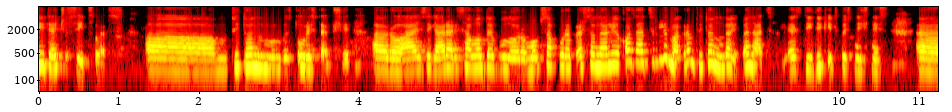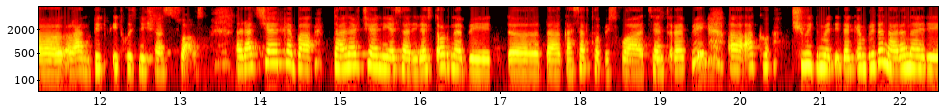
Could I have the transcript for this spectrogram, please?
დიდ ეჭვს იწვევს თვითონ ტურისტებში რომ აი ესე არ არის სავალდებულო რომ მომსახურე პერსონალი იყოს აცრილი მაგრამ თვითონ უნდა იყვნენ აცრილი. ეს დიდი კითხვის ნიშნის აა ან დიდ კითხვის ნიშანს სვავს რაც შეეხება დანარჩენი ეს არის რესტორნები და გასართობის სხვა ცენტრები აქ 17 დეკემბრიდან არანაირი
